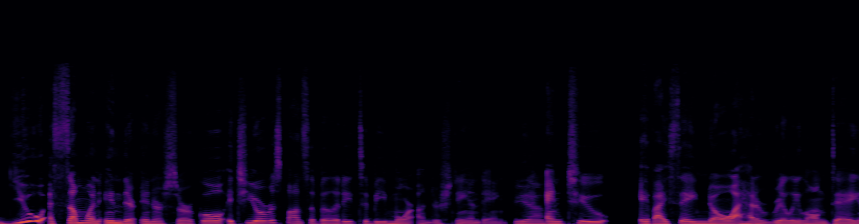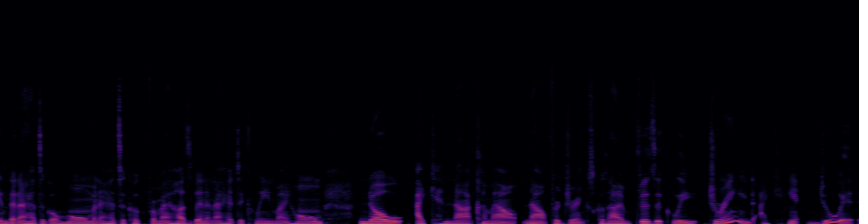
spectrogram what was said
you, as someone in their inner circle, it's your responsibility to be more understanding. Yeah. And to, if I say no, I had a really long day and then I had to go home and I had to cook for my husband and I had to clean my home. No, I cannot come out now for drinks because I'm physically drained. I can't do it.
